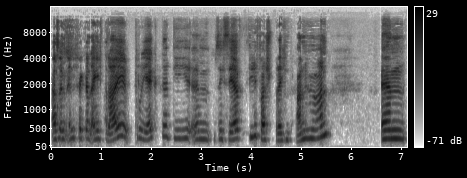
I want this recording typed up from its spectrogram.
Also im Endeffekt dann eigentlich drei Projekte, die ähm, sich sehr vielversprechend anhören. Ähm,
